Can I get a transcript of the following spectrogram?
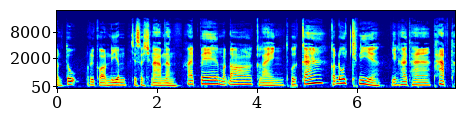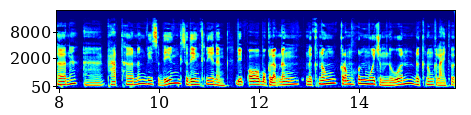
បន្ទុឬក៏នាមជាសិស្សឆ្នើមហ្នឹងហើយពេលមកដល់កន្លែងធ្វើការក៏ដូចគ្នា យើងហៅថា pattern ណាអា pattern ហ្នឹងវាស្តៀងស្តៀងគ្នានឹង BPO បុគ្គលិកហ្នឹងនៅក្នុងក្រុមហ៊ុនមួយចំនួននៅក្នុងកន្លែងធ្វើ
